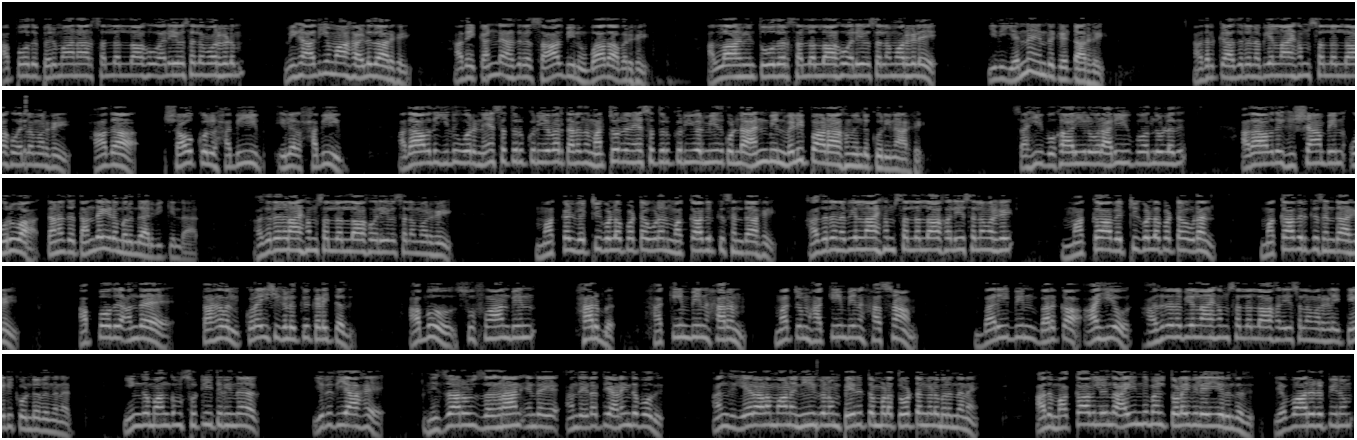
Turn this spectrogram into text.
அப்போது பெருமானார் சல்லல்லாஹு அலி வசல்லம் அவர்களும் மிக அதிகமாக அழுதார்கள். அதை கண்ட ஹசரத் சாத் பின் உபாதா அவர்கள் அல்லாஹுவின் தூதர் சல்லல்லாஹு அலிவசல்லம் அவர்களே இது என்ன என்று கேட்டார்கள்? அதற்கு அதிர நபியல் நாயகம் சல்லல்லாஹு அலிலம் அவர்கள் ஹாதா ஷவுகுல் ஹபீப் இலல் ஹபீப். அதாவது இது ஒரு நேசத்திற்குரியவர் தனது மற்றொரு நேசத்திற்குரியவர் மீது கொண்ட அன்பின் வெளிப்பாடாகும் என்று கூறினார்கள். சஹி புகாரியில் ஒரு அறிவிப்பு வந்துள்ளது. அதாவது ஹிஷாம் பின் உருவா தனது தந்தையிடமிருந்து அறிவிக்கின்றார். ஹசரத் நாயகம் சல்லல்லாஹு அலி அவர்கள் மக்கள் வெற்றி கொள்ளப்பட்டவுடன் மக்காவிற்கு சென்றார்கள். அதிர நபியல் நாயகம் சல்லல்லாஹு அலிசல்லம் அவர்கள் மக்கா வெற்றி கொள்ளப்பட்டவுடன் மக்காவிற்கு சென்றார்கள். அப்போது அந்த தகவல் குறைஷிகளுக்கு கிடைத்தது. அபு சுஃபான் பின் ஹர்ப் ஹக்கீம் பின் ஹரம் மற்றும் ஹக்கீம் பின் ஹசாம் பரி பின் பர்கா ஆகியோர் ஹசர நபியல் நாயகம் சல்லாஹ் அலிஸ்லாம் அவர்களை தேடிக் கொண்டிருந்தனர். இங்கும் அங்கும் சுற்றி திரிந்தனர். இறுதியாக நிசாருல் ஜஹ்ரான் என்ற அந்த இடத்தை அடைந்தபோது அங்கு ஏராளமான நீர்களும் பேரித்தம்பள தோட்டங்களும் இருந்தன. அது மக்காவிலிருந்து ஐந்து மைல் தொலைவிலேயே இருந்தது. எவ்வாறு இருப்பினும்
